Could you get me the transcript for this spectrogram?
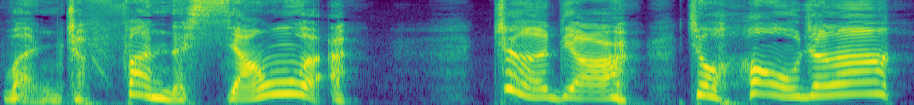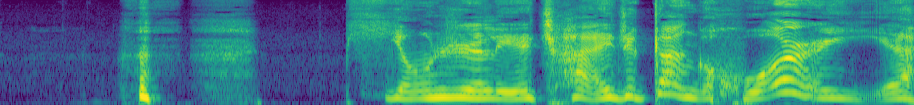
闻着饭的香味儿，这点儿就候着了。哼，平日里差着干个活而已，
